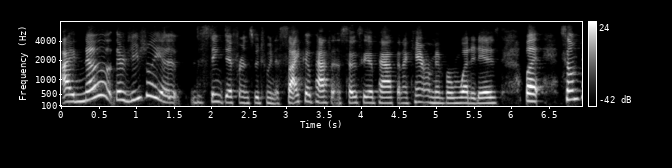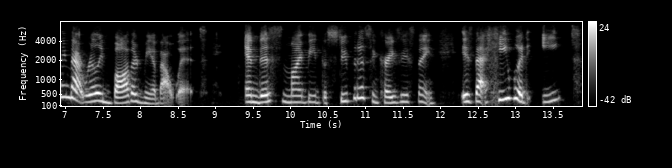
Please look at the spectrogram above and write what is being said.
I know there's usually a distinct difference between a psychopath and a sociopath, and I can't remember what it is. But something that really bothered me about Whit, and this might be the stupidest and craziest thing, is that he would eat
